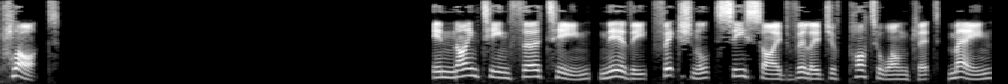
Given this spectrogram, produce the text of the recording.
Plot In 1913, near the fictional seaside village of Potowonket, Maine,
